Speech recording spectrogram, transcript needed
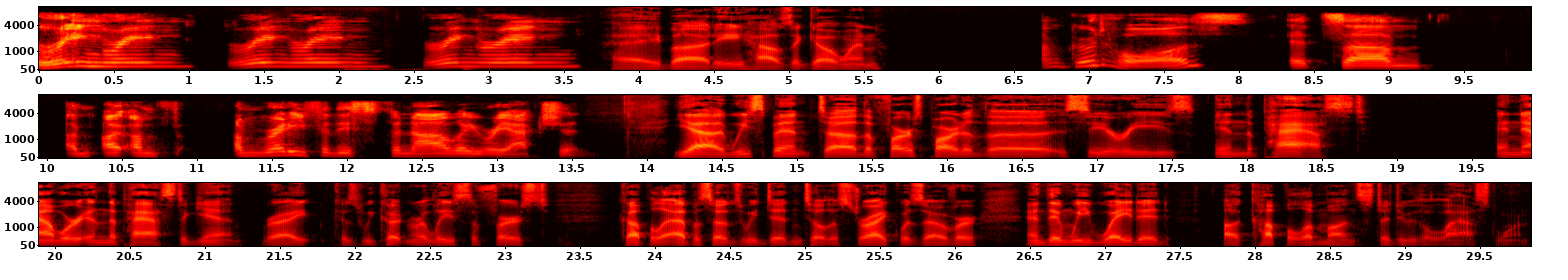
Ring, ring, ring, ring, ring, ring. Hey, buddy, how's it going? I'm good, Hawes. It's um, I'm I, I'm I'm ready for this finale reaction. Yeah, we spent uh, the first part of the series in the past, and now we're in the past again, right? Because we couldn't release the first couple of episodes we did until the strike was over, and then we waited a couple of months to do the last one.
